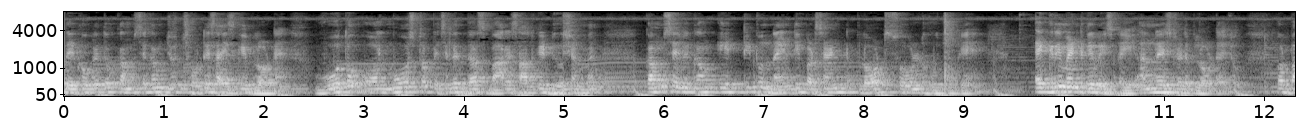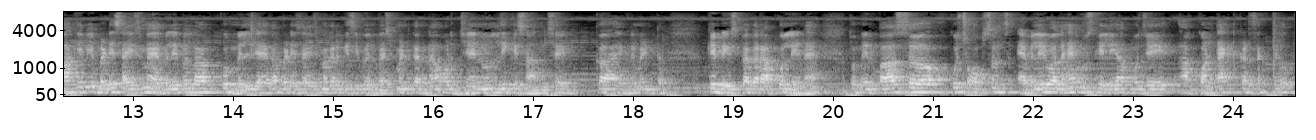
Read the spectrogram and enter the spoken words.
देखोगे तो कम से कम जो छोटे साइज़ के प्लॉट हैं, वो तो ऑलमोस्ट पिछले 10-12 साल के ड्यूरेशन में कम से भी कम 80 टू 90 परसेंट प्लॉट सोल्ड हो चुके हैं। एग्रीमेंट के बेस पे ही अनरजिस्टर्ड प्लॉट है जो। और बाकी भी बड़े साइज़ में अवेलेबल आपको मिल जाएगा। बड़े साइज़ में अगर किसी को इन्वेस्टमेंट करना है और जेनुअनली किसान से का एग्रीमेंट के बेस पे अगर आपको लेना है तो मेरे पास कुछ ऑप्शंस अवेलेबल हैं। उसके लिए आप मुझे, आप कांटेक्ट कर सकते हो।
